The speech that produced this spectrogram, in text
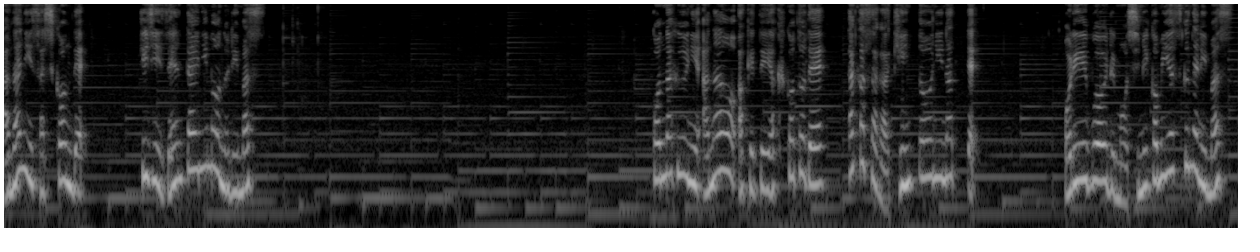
穴に差し込んで生地全体にも塗ります。こんな風に穴を開けて焼くことで高さが均等になってオリーブオイルも染み込みやすくなります。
